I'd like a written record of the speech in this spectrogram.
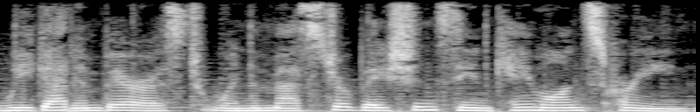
We got embarrassed when the masturbation scene came on screen.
